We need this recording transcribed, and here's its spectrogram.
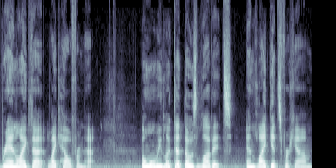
Ran like that, like hell from that. But when we looked at those love it's and like it's for him,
